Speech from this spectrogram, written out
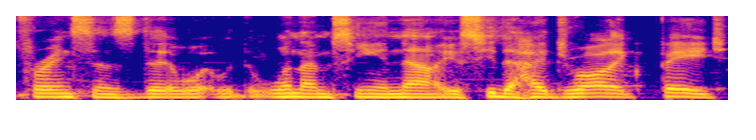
for instance the, the one i'm seeing now you see the hydraulic page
